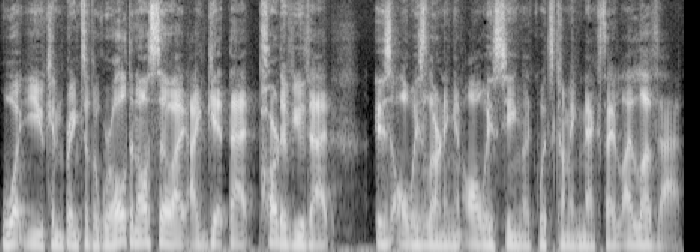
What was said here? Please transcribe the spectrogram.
what you can bring to the world. And also I, I, get that part of you that is always learning and always seeing like what's coming next. I, I love that.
